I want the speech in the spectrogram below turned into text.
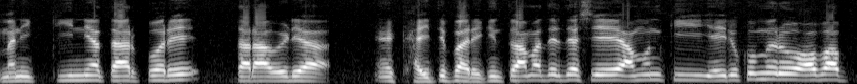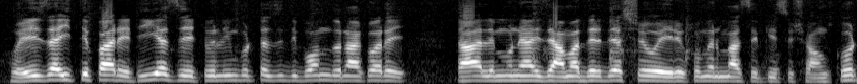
মানে কিনে তারপরে তারা ওইটা খাইতে পারে। কিন্তু আমাদের দেশে এমনকি এই রকমেরও অভাব হয়ে যাইতে পারে। ঠিক আছে, ট্রলিং বোটটা যদি বন্ধ না করে, তাহলে মনে হয় যে আমাদের দেশেও এই রকমের মাছের কিছু সংকট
